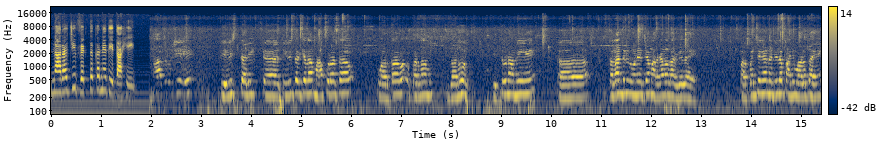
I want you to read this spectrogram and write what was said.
नाराजी व्यक्त करण्यात येत आहे. आज रोजी तेवीस तारीख तेवीस तारखेला महापुराचा वाढता परिणाम जाणून इथून आम्ही स्थलांतरित होण्याच्या मार्गाला लागलेला आहे. प पंचगंगा नदीला पाणी वाढत आहे.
